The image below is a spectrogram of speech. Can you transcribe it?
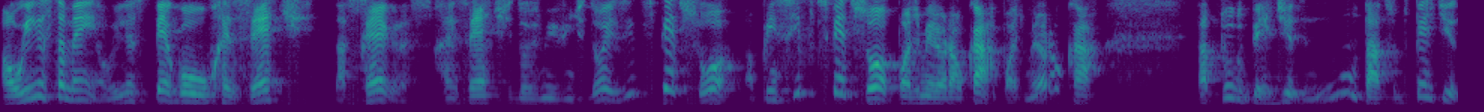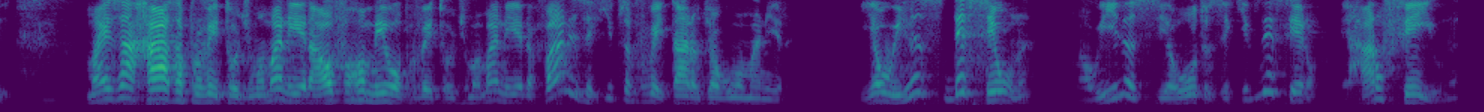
A Williams também. A Williams pegou o reset das regras, reset de 2022, e desperdiçou. A princípio, desperdiçou. Pode melhorar o carro? Pode melhorar o carro. Está tudo perdido? Não está tudo perdido. Mas a Haas aproveitou de uma maneira, a Alfa Romeo aproveitou de uma maneira, várias equipes aproveitaram de alguma maneira. E a Williams desceu, né? A Williams e outras equipes desceram, erraram feio, né?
